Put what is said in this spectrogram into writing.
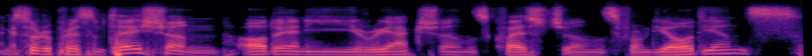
Thanks for the presentation. Are there any reactions, questions from the audience?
